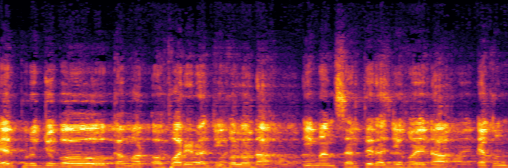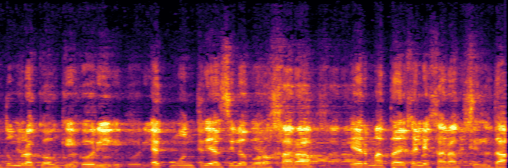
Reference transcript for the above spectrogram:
এরপরে যুবক আমার অফারে রাজি হলো না। ইমান সারতে রাজি হয় না। এখন তোমরা কও কি করি? এক মন্ত্রী আছিল, বড় খারাপ। এর মাথায় খালি খারাপ চিন্তা,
